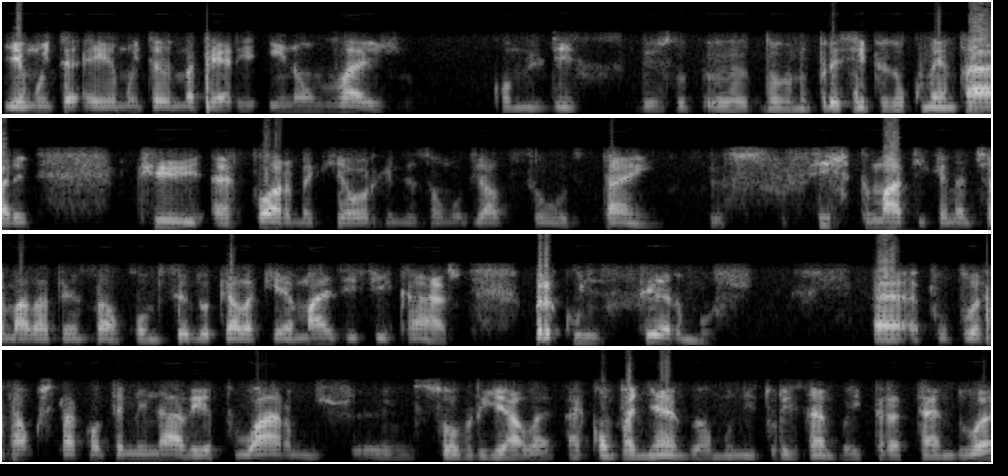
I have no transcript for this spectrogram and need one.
e em muita, em muita matéria. E não vejo, como lhe disse desde, uh, no, no princípio do comentário, que a forma que a Organização Mundial de Saúde tem sistematicamente chamado a atenção como sendo aquela que é mais eficaz para conhecermos a população que está contaminada e atuarmos eh, sobre ela, acompanhando-a, monitorizando-a e tratando-a,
